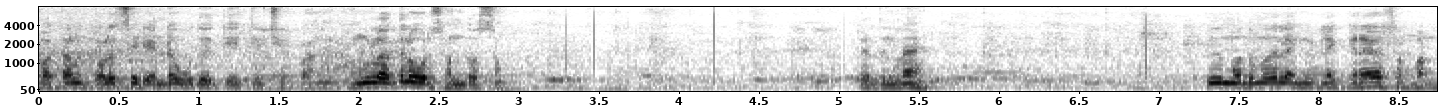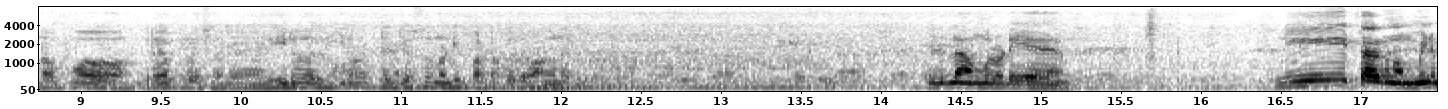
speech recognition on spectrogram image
பார்த்தாலும் துளசி செடி என்ற உதவி தேர்த்து வச்சுருப்பாங்க. அவங்கள அதில் ஒரு சந்தோஷம். தெரியுதுங்களா? இது முத முதல்ல எங்கள் வீட்டில் கிரகசம் பண்ணப்போ கிரகப்பிரவேசம் இருபது இருபத்தஞ்சி வருஷம் முன்னாடி பண்ணுறப்போ வாங்கினது. இதெல்லாம் அவங்களுடைய நீட்டாக இருக்கணும். மினி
